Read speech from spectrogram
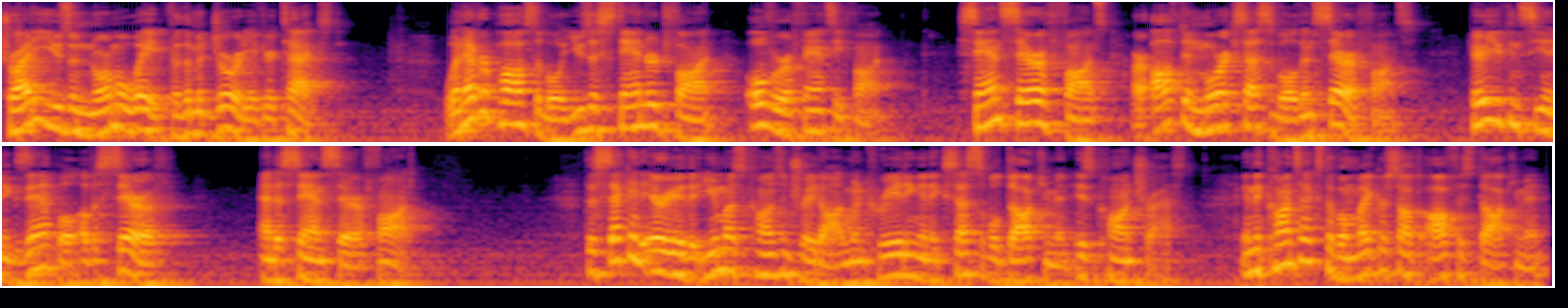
Try to use a normal weight for the majority of your text. Whenever possible, use a standard font over a fancy font. Sans serif fonts are often more accessible than serif fonts. Here you can see an example of a serif and a sans serif font. The second area that you must concentrate on when creating an accessible document is contrast. In the context of a Microsoft Office document,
